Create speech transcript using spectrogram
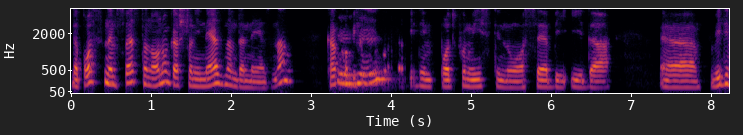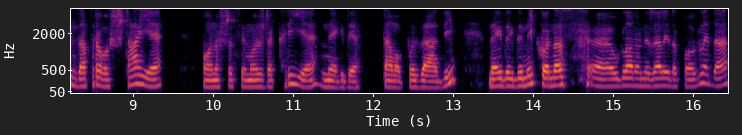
da postanem svestan onoga što ni ne znam da ne znam, kako bih mm -hmm. da vidim potpunu istinu o sebi i da e, vidim zapravo šta je ono što se možda krije negde tamo pozadi, negde gde niko od nas e, uglavnom ne želi da pogleda,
